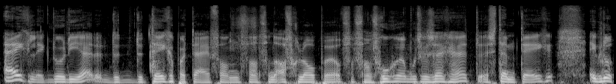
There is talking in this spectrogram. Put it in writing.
Eigenlijk door die, hè, de, de tegenpartij van, van, van de afgelopen... of van vroeger moeten we zeggen, hè, de stem tegen. Ik bedoel,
